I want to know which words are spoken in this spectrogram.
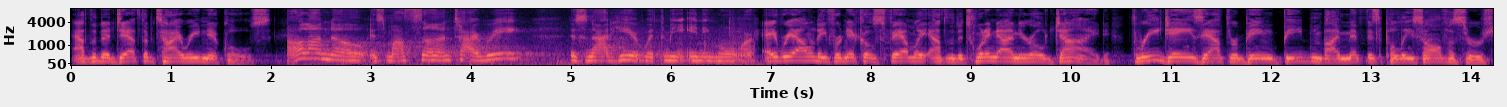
after the death of Tyre Nichols. All I know is my son Tyre is not here with me anymore. A reality for Nichols' family after the 29 year old died three days after being beaten by Memphis police officers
